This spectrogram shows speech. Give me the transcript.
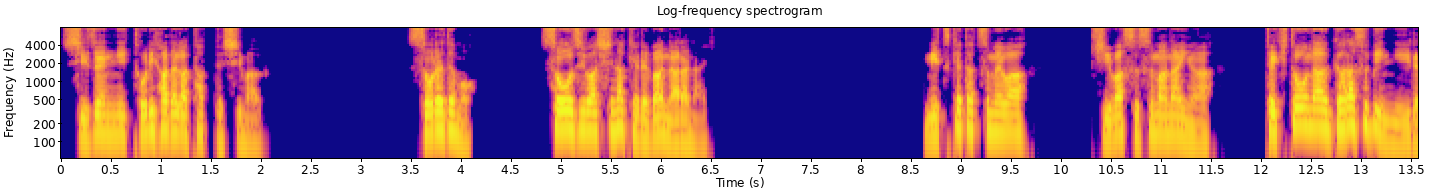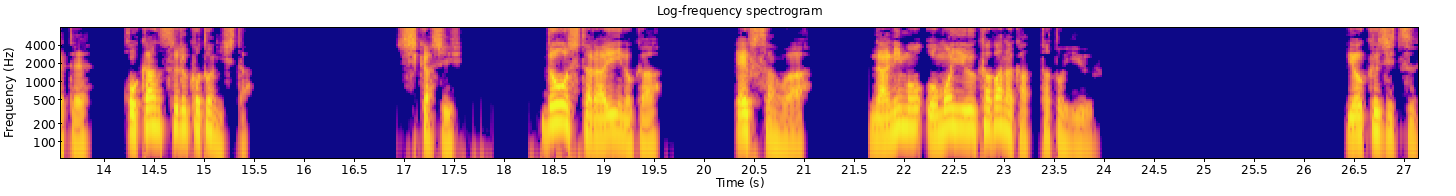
自然に鳥肌が立ってしまう。それでも、掃除はしなければならない。見つけた爪は、気は進まないが、適当なガラス瓶に入れて保管することにした。しかし、どうしたらいいのか、F さんは何も思い浮かばなかったという。翌日、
